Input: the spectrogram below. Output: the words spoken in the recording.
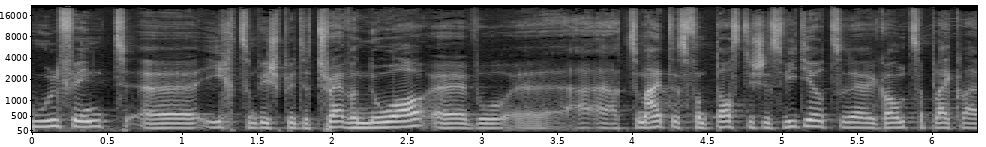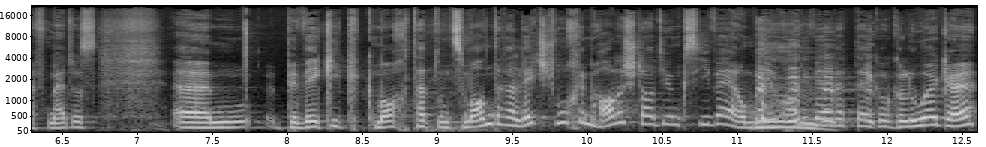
cool findet. Äh, ich zum Beispiel der Trevor Noah, äh, wo äh, äh, zum einen ein fantastisches Video zu der ganzen Black Lives Matters ähm, Bewegung gemacht hat und zum anderen letzte Woche im Hallenstadion gewesen wäre und wir alle wären da schauen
